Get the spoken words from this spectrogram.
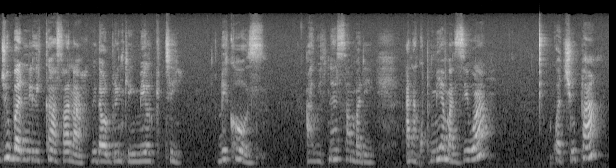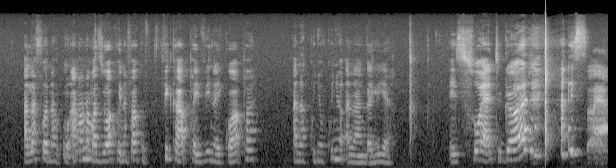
juba nilikaa sana without drinking milk tea because i witnessed somebody anakupimia maziwa kwa chupa alafu anaona maziwa yako inafaa kufika hapa hivi na iko hapa anakunywa kunywa anaangalia. I swear to god i swear.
